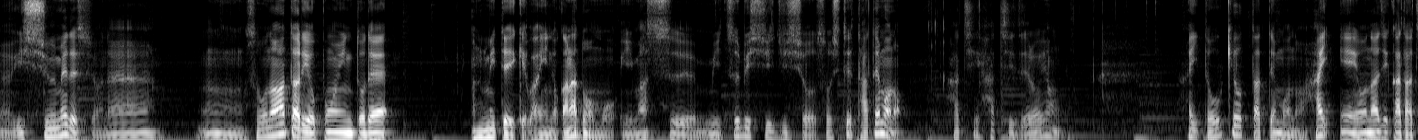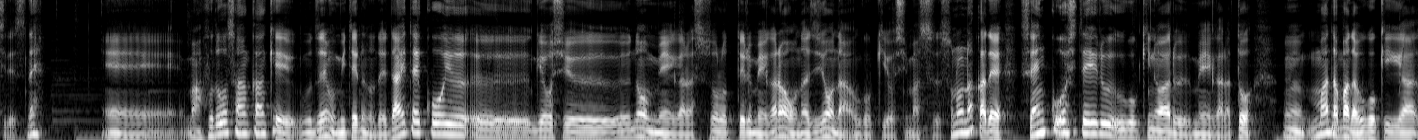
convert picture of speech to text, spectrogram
1週目ですよね。うん。そのあたりをポイントで見ていけばいいのかなと思います。三菱地所、そして建物。8804。はい、東京建物。はい、えー、同じ形ですね。えー、まあ、不動産関係を全部見てるので、大体こういう業種の銘柄、揃っている銘柄は同じような動きをします。その中で先行している動きのある銘柄と、うん、まだまだ動きが、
